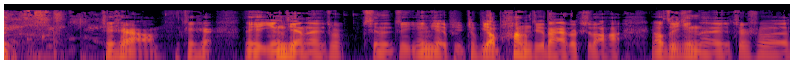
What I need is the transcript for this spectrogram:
真事儿啊，真事儿。那个莹姐呢，就现在这莹姐就就比较胖，这个大家都知道哈。然后最近呢，就是说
